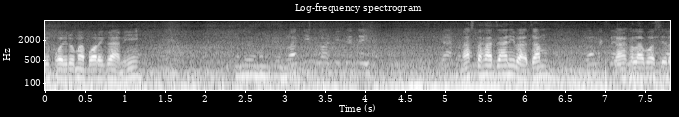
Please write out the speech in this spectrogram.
यो पहिरोमा परेको हामी। नास्ता खाएर जाने भए जाम। कहाँ खोला बसेर?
